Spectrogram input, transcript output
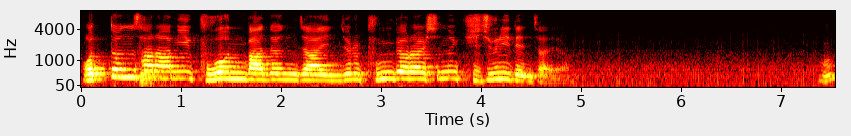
어떤 사람이 구원받은 자인 지를 분별할 수 있는 기준이 된 자예요. 어?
